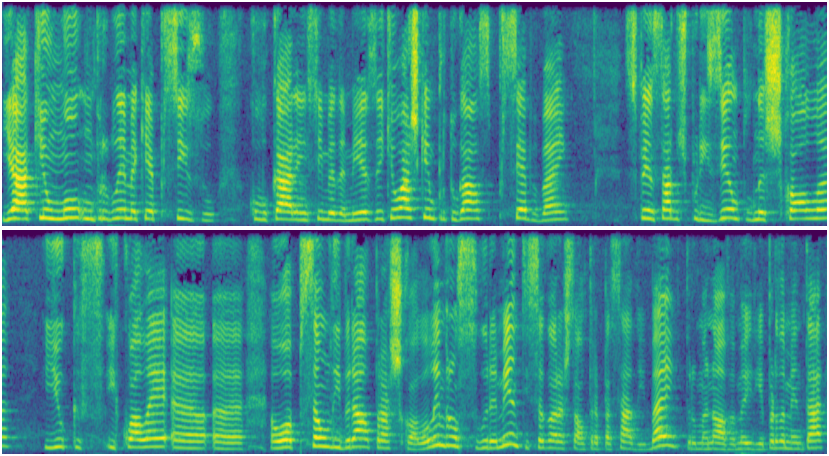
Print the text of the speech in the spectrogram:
E há aqui um, um problema que é preciso colocar em cima da mesa e que eu acho que em Portugal se percebe bem se pensarmos, por exemplo, na escola e, o que, e qual é a, a, a, opção liberal para a escola. Lembram-se seguramente, isso agora está ultrapassado e bem, por uma nova maioria parlamentar,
